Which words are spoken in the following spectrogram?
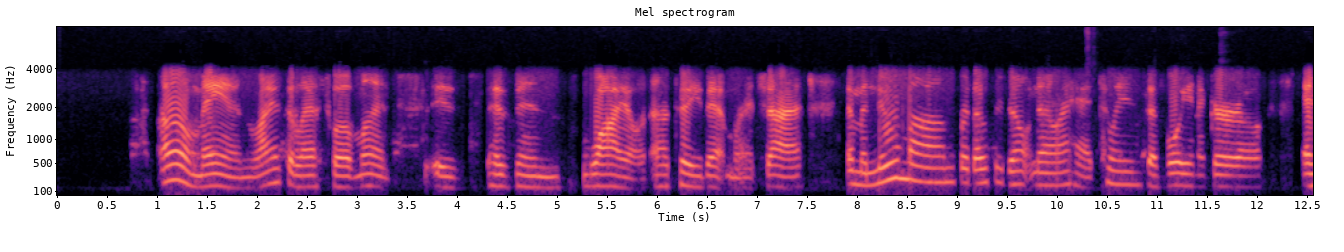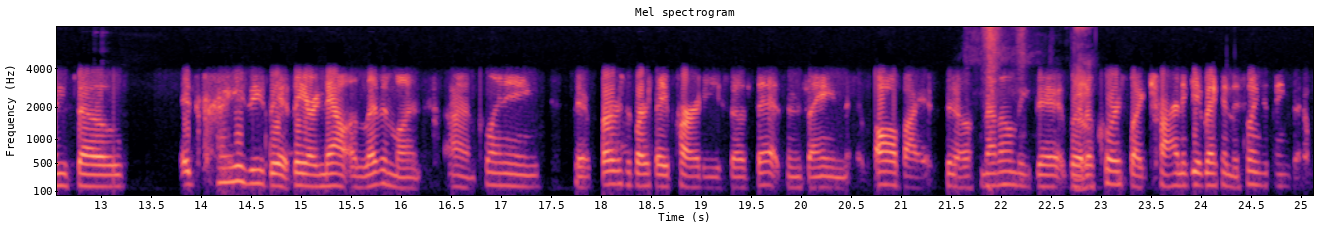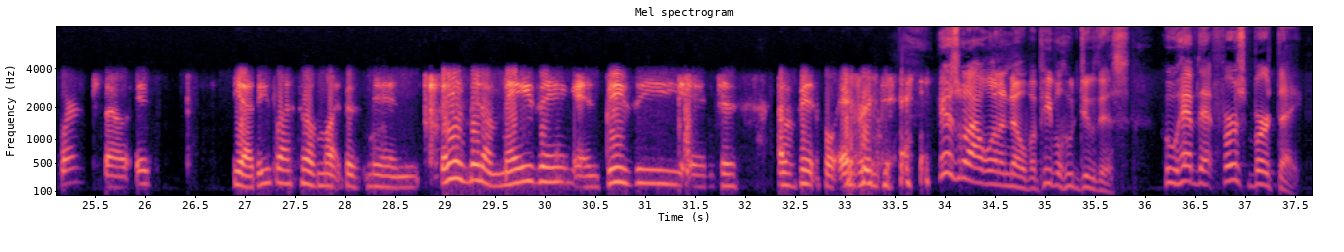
oh man, life the last twelve months is has been wild. I'll tell you that much. I am a new mom. For those who don't know, I had twins, a boy and a girl, and so it's crazy that they are now eleven months. I'm planning their first birthday party, so that's insane all by itself. Not only that, but Yeah. of course, like trying to get back in the swing of things at work. So it's yeah, these last 12 months has been they have been amazing and busy and just eventful every day. Here's what I want to know about people who do this, who have that first birthday.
